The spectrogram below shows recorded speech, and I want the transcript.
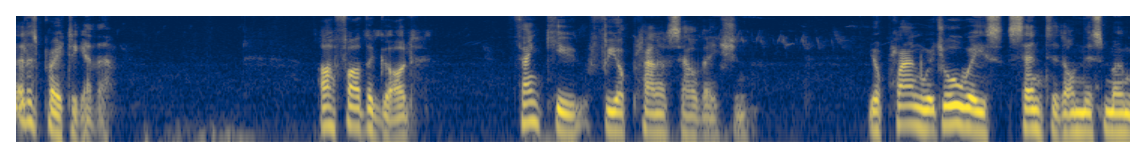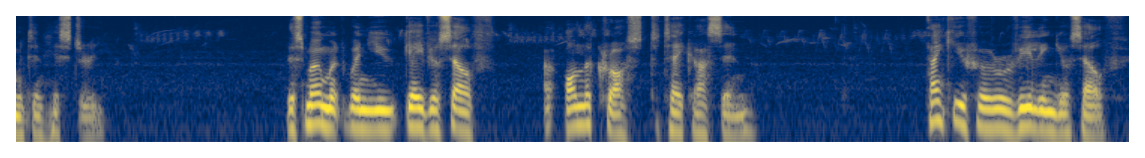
Let us pray together. Our Father God, thank you for your plan of salvation, your plan which always centred on this moment in history. This moment when you gave yourself uh, on the cross to take our sin. Thank you for revealing yourself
